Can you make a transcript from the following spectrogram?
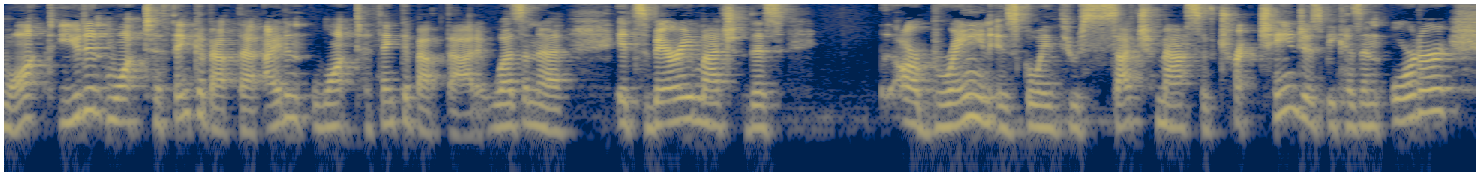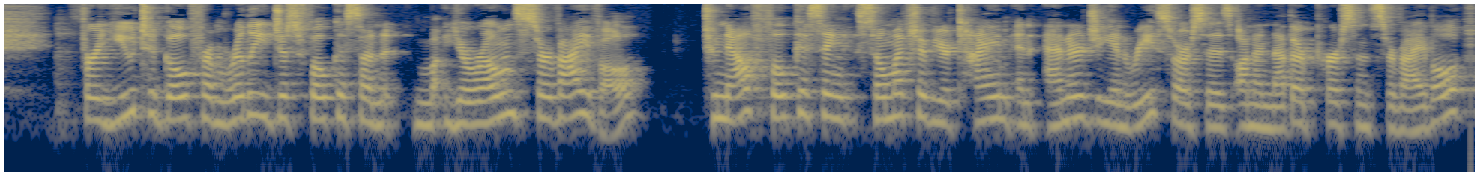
want you didn't want to think about that i didn't want to think about that it wasn't a it's very much this our brain is going through such massive tra- changes because in order for you to go from really just focus on your own survival to now focusing so much of your time and energy and resources on another person's survival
